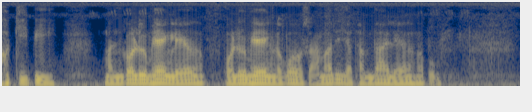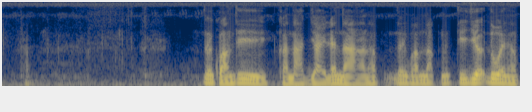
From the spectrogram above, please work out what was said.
ว่ากี่ปี มันก็เริ่มแห้งแล้วนะครับ พอเริ่มแห้งเราก็สามารถที่จะทำได้แล้วนะครับผม ด้วยความที่ขนาดใหญ่และหนานะครับ ด้วยความหนักที่เยอะด้วยนะครับ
